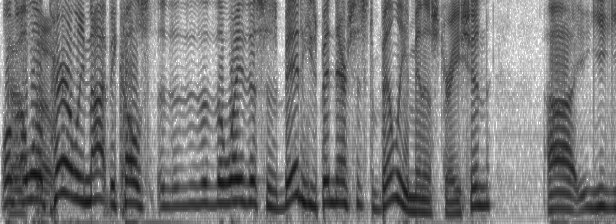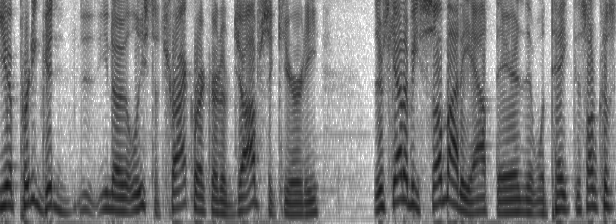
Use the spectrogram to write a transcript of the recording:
Well, uh, well, so. apparently not because the, the, the, way this has been, he's been there since the Bentley administration. Uh, you, you have pretty good, you know, at least a track record of job security. There's got to be somebody out there that will take this on because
